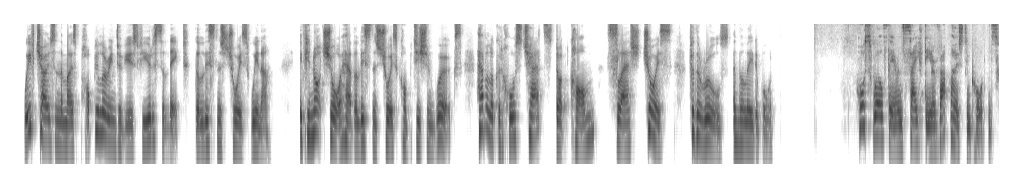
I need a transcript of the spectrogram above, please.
We've chosen the most popular interviews for you to select the Listener's Choice winner. If you're not sure how the Listener's Choice competition works, have a look at horsechats.com slash choice for the rules and the leaderboard. Horse welfare and safety are of utmost importance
